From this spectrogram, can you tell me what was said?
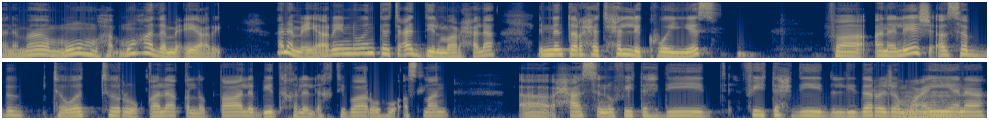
أنا ما مو مو هذا معياري. أنا معياري إنه أنت تعدي المرحلة إن أنت راح تحل كويس. فأنا ليش أسبب توتر وقلق للطالب يدخل الاختبار وهو أصلا آه، حاسس إنه في تهديد في تحديد لدرجة. معينة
